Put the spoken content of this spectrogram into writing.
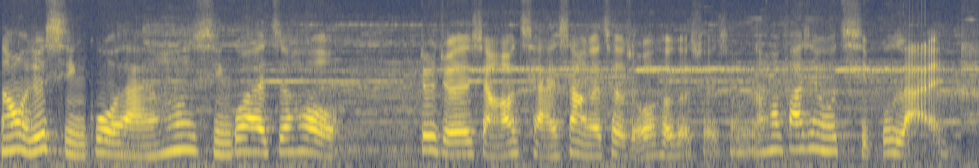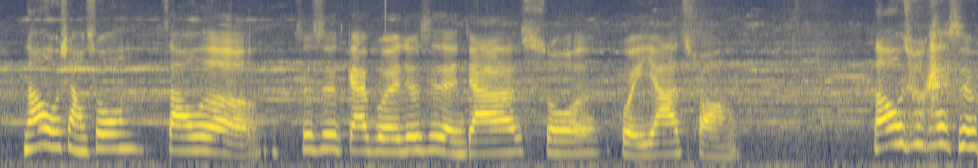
然后我就醒过来，然后醒过来之后，就觉得想要起来上个厕所或喝个水什么，然后发现我起不来，然后我想说糟了，就是该不会就是人家说鬼压床，然后我就开始，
